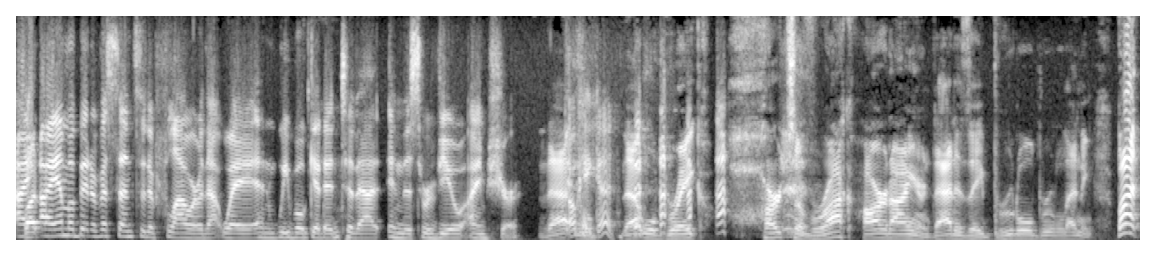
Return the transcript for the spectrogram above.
I, but I am a bit of a sensitive flower that way, and we will get into that in this review, I'm sure. that Okay, will, good. that will break hearts of rock hard iron. That is a brutal, brutal ending. But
